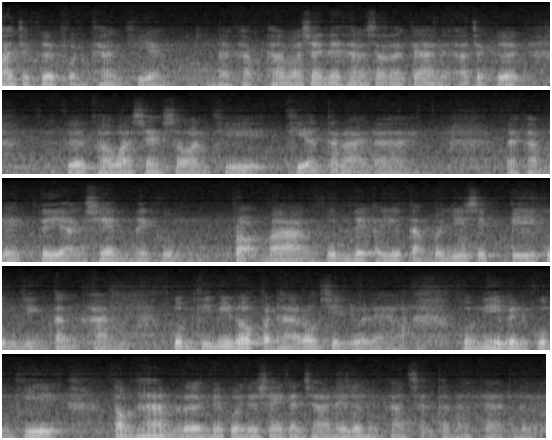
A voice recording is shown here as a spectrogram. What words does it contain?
อาจจะเกิดผลข้างเคียงนะครับ ถ้ามาใช้ในทางสถานการณ์เนี่ยอาจจะเกิดเกิดภาวะแทรกซ้อนที่ที่อันตรายได้ นะครับยกตัวอย่างเช่น ในกลุ่มเปราะบาง กลุ่มเด็กอายุต่ำกว่า 20 ปี กลุ่มหญิงตั้งครรภ์กลุ่มที่มีโรคปัญหาโรคจิตอยู่แล้ว กลุ่มนี้เป็นกลุ่มที่ต้องห้ามเลย ไม่ควรจะใช้กัญชาในเรื่องของการสันทนาการเลย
